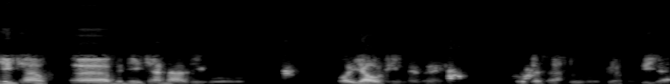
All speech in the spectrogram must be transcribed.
ငြိမ်းချမ်းအဲမငြိမ်းချမ်းတာတွေကိုဟောရောက်နေတယ်ပဲကိုယ်သက်တာသူကိုပြောသိကြတာ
